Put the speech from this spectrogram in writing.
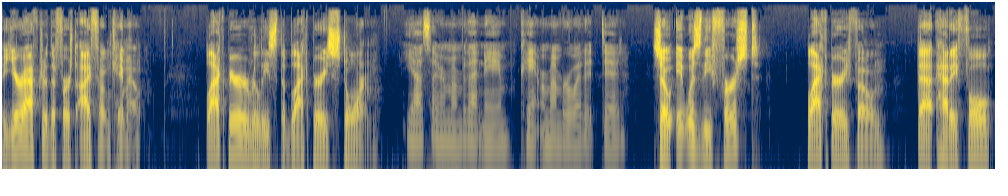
a year after the first iPhone came out, BlackBerry released the BlackBerry Storm. Yes, I remember that name. Can't remember what it did. So it was the first BlackBerry phone that had a full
